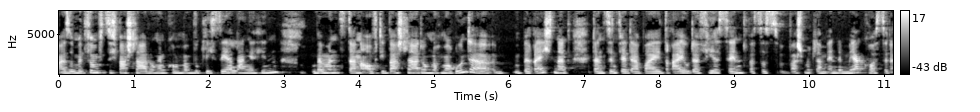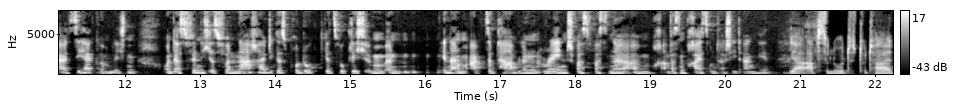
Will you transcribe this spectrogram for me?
Also mit 50 Waschladungen kommt man wirklich sehr lange hin. Und wenn man es dann auf die Waschladung nochmal runter berechnet, dann sind wir dabei drei oder vier Cent, was das Waschmittel am Ende mehr kostet als die herkömmlichen. Und das finde ich ist für ein nachhaltiges Produkt jetzt wirklich im, in einem akzeptablen Range, was, was, eine, ähm, was einen Preisunterschied angeht. Ja, absolut, total.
